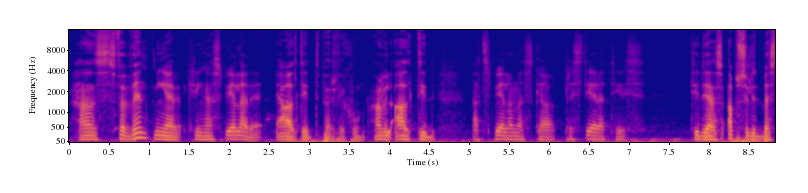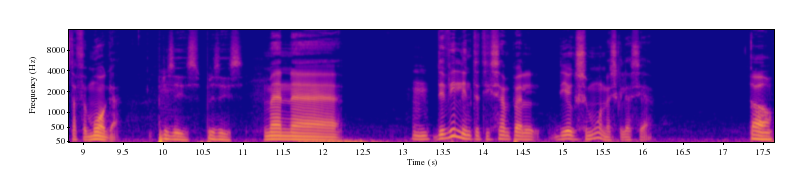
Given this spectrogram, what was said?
Hans förväntningar kring hans spelare är alltid perfektion Han vill alltid att spelarna ska prestera tills, till deras absolut bästa förmåga Precis, precis. Men eh, mm. det vill inte till exempel Diego Simone skulle jag säga Ja.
